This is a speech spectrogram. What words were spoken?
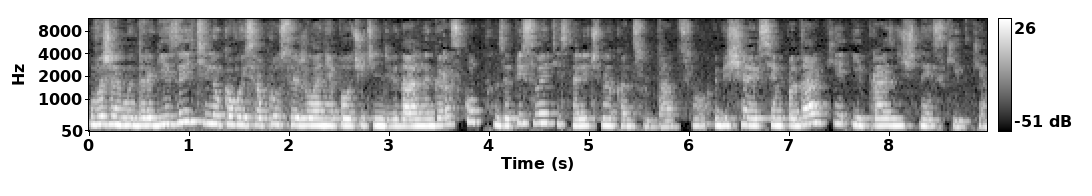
Уважаемые дорогие зрители, у кого есть вопросы и желание получить индивидуальный гороскоп, записывайтесь на личную консультацию. Обещаю всем подарки и праздничные скидки.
